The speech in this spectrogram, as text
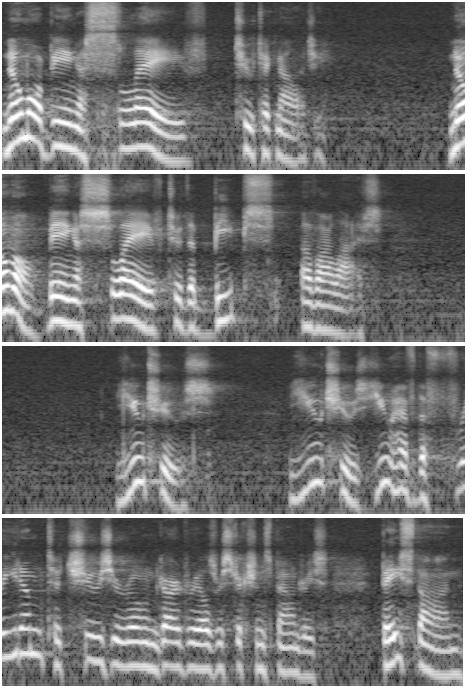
no more being a slave to technology. No more being a slave to the beeps of our lives. You choose you choose. You have the freedom to choose your own guardrails, restrictions, boundaries based on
